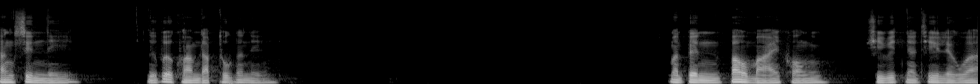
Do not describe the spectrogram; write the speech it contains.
ทั้งสิ้นนี้ หรือเพื่อความดับทุกข์นั่นเอง มันเป็นเป้าหมายของชีวิตเนี่ยที่เรียกว่า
